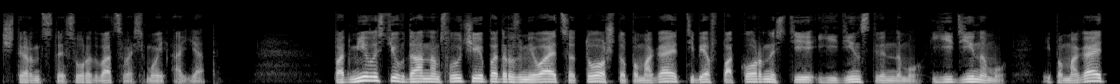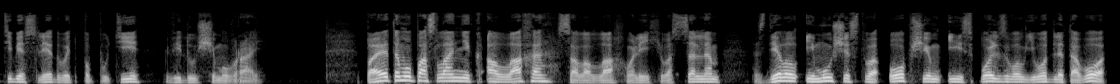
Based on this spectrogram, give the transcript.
14 сура, 28 аят. Под милостью в данном случае подразумевается то, что помогает тебе в покорности единственному, единому, и помогает тебе следовать по пути, ведущему в рай. Поэтому посланник Аллаха, салаллаху алейхи вассалям, сделал имущество общим и использовал его для того,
